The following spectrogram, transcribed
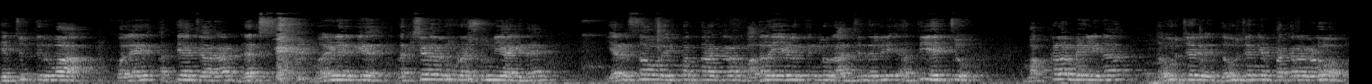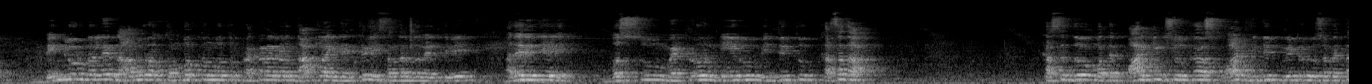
ಹೆಚ್ಚುತ್ತಿರುವ ಕೊಲೆ, ಅತ್ಯಾಚಾರ, ಡ್ರಗ್ಸ್ ಮಹಿಳೆಯರಿಗೆ ರಕ್ಷಣೆ ಕೂಡ ಶೂನ್ಯ ಆಗಿದೆ. ಎರಡ್ ಸಾವಿರದ ಇಪ್ಪತ್ನಾಲ್ಕರ ಮೊದಲ ಏಳು ತಿಂಗಳು ರಾಜ್ಯದಲ್ಲಿ ಅತಿ ಹೆಚ್ಚು ಮಕ್ಕಳ ಮೇಲಿನ ದೌರ್ಜನ್ಯ ದೌರ್ಜನ್ಯ ಪ್ರಕರಣಗಳು ಬೆಂಗಳೂರಿನಲ್ಲೇ ನಾನೂರ ತೊಂಬತ್ತೊಂಬತ್ತು ಪ್ರಕರಣಗಳು ದಾಖಲಾಗಿದೆ ಅಂತೇಳಿ ಈ ಸಂದರ್ಭದಲ್ಲಿ ಹೇಳ್ತೀವಿ. ಅದೇ ರೀತಿಯಲ್ಲಿ ಬಸ್ಸು, ಮೆಟ್ರೋ, ನೀರು ವಿದ್ಯುತ್ ಕಸದ, ಕಸದ್ದು ಮತ್ತೆ ಪಾರ್ಕಿಂಗ್ ಶುಲ್ಕ, ಸ್ಮಾರ್ಟ್ ವಿದ್ಯುತ್ ಮೀಟರ್ ಸಮೇತ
